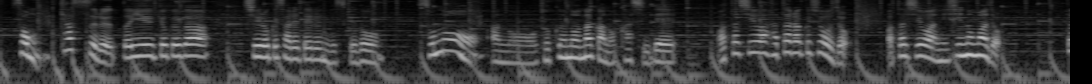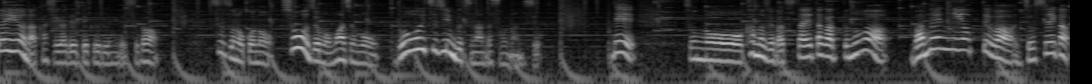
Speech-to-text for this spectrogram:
「ソンキャッスル」という曲が収録されてるんですけどそのあの曲の中の歌詞で「私は働く少女私は西の魔女」というような歌詞が出てくるんですがそのこの少女も魔女も同一人物なんだそうなんですよ。でその彼女が伝えたかったのは場面によっては女性が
